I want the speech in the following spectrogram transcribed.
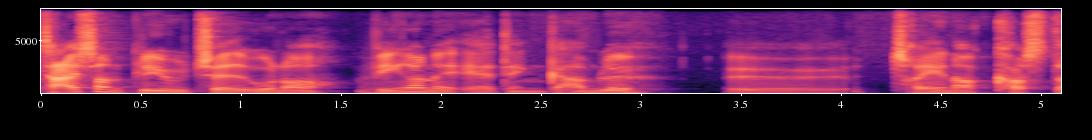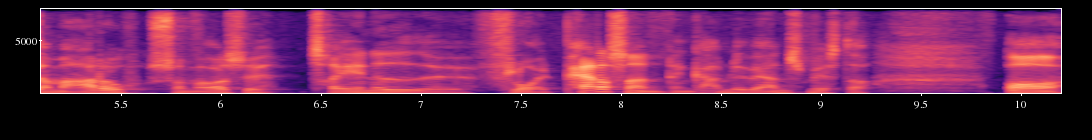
Tyson blev taget under vingerne af den gamle øh, træner Costamato, som også trænede øh, Floyd Patterson, den gamle verdensmester. Og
